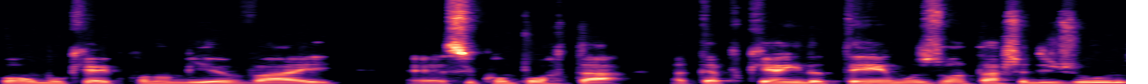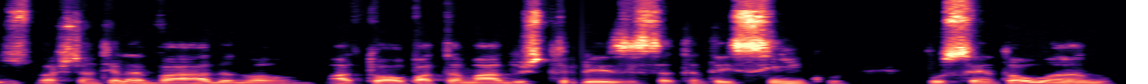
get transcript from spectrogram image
como que a economia vai uh, se comportar, até porque ainda temos uma taxa de juros bastante elevada no atual patamar dos 13,75% ao ano,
